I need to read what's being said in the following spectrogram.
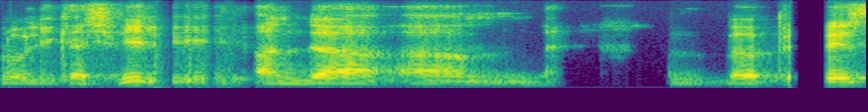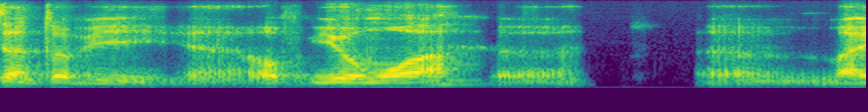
Pololikashvili, and uh, um, the President of, the, uh, of UEMOA, uh, my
